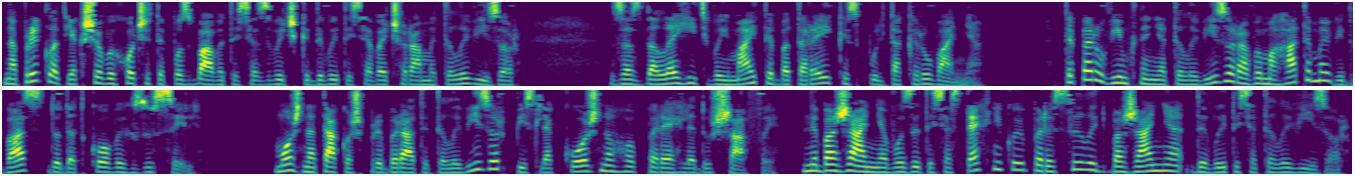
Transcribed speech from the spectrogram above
Наприклад, якщо ви хочете позбавитися звички дивитися вечорами телевізор, заздалегідь виймайте батарейки з пульта керування. Тепер увімкнення телевізора вимагатиме від вас додаткових зусиль. Можна також прибирати телевізор після кожного перегляду шафи. Небажання возитися з технікою пересилить бажання дивитися телевізор.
